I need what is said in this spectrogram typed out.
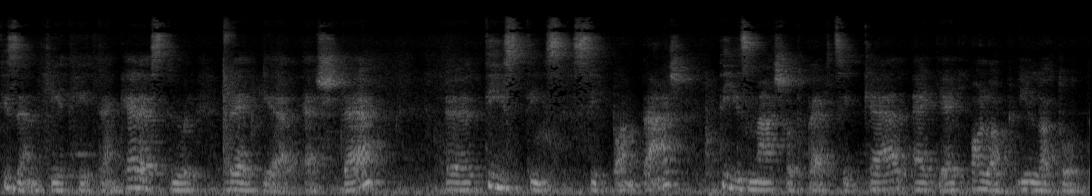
12 héten keresztül reggel este 10-10 szippantás, 10 másodpercig kell egy-egy alapillatot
